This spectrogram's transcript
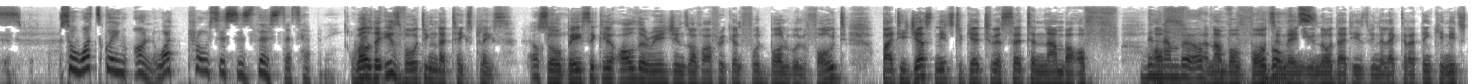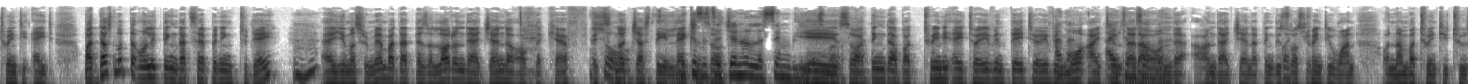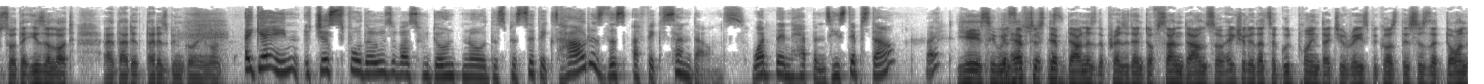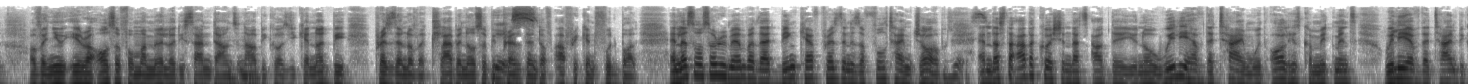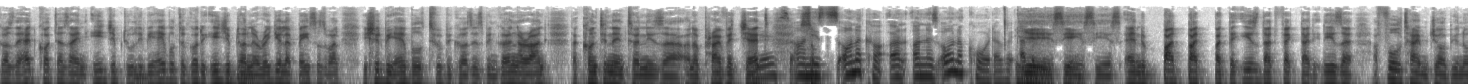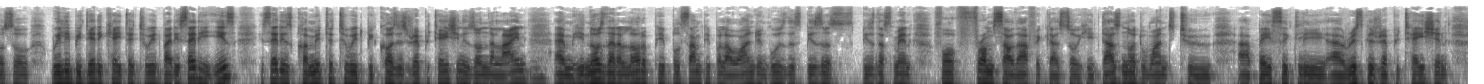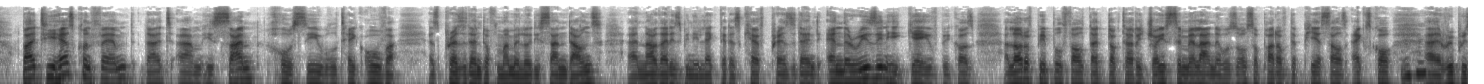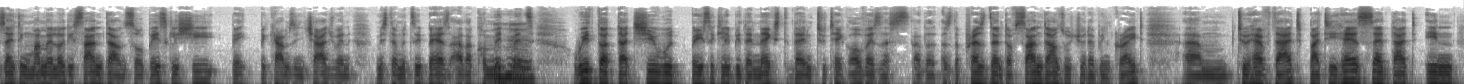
So what's going on? What process is this that's happening? Well, there is voting that takes place. So basically, all the regions of African football will vote, but he just needs to get to a certain number of The number of- a number of, of- of votes, and then you know that he's been elected. I think he needs 28. But that's not the only thing that's happening today. Uh, you must remember that there's a lot on the agenda of the CAF. It's Mm-hmm. Sure. not just the election. Because it's a general assembly Yeah, as well, so I think there are about 28 or even 30 or even Other more items, that are on on the- the on the agenda. I think this Got was you. 21 or number 22. So there is a lot uh, that that has been going on. Again, just for those of us who don't know the specifics, how does this affect Sundowns? What then happens? He steps down, right? Yes, he will As have to step down as the president of Sundown. So actually, that's a good point that you raised because this is the dawn of a new era also for Mamelodi Sundowns now because you cannot be president of a club and also be Mm-hmm. Yes. president of African football. And let's also remember that being CAF president is a full-time job. Yes. And that's the other question that's out there. You know, will he have the time with all his commitments? Will he have the time because the headquarters are in Egypt? Will he be able to go to Egypt on a regular basis? Well, he should be able to because he's been going around the continent on his uh, on a private jet. Yes, on So- his own on, on his own accord. I, I. Yes, yes, yes. And but but but there is that fact that it is a, a full time job, you know. So will he be dedicated to it? But he said he is. He said he's committed to it because his reputation is on the line. Um, he knows that a lot of people, some people are wondering who is this business businessman for from South Africa. So he does not want to uh, basically uh, risk his reputation. But he has confirmed that um, his son, Jose, will take over as president of Mamelodi Sundowns, and now that he's been elected as CAF president. And the reason he gave, because a lot of people felt that Dr. Rejoice Simelane was also part of the PSL's EXCO, mm-hmm. uh, representing Mamelodi Sundowns. So basically, she be- becomes in charge when Mr. Motsepe has other commitments. Mm-hmm. We thought that she would basically be the next then to take over as the, as the president of Sundowns, which would have been great um, to have that. But he has said that in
